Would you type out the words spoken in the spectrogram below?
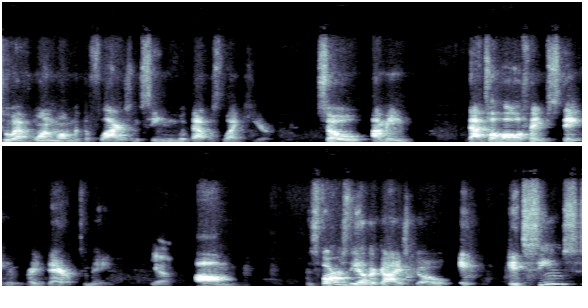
to have won one with the Flyers and seen what that was like here. So, I mean, that's a Hall of Fame statement right there to me. Yeah. Um, as far as the other guys go, it, it seems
